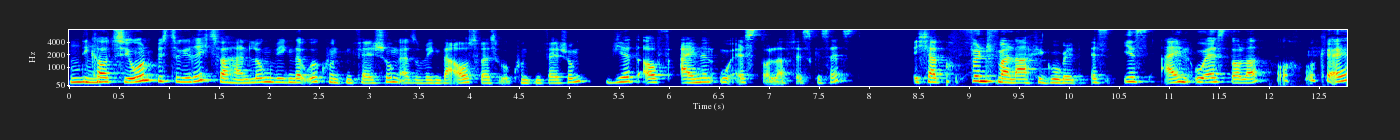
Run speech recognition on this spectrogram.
Die Mhm. Kaution bis zur Gerichtsverhandlung wegen der Urkundenfälschung, also wegen der Ausweisurkundenfälschung, wird auf einen US-Dollar festgesetzt. Ich habe fünfmal nachgegoogelt. Es ist ein US-Dollar. Oh, okay.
